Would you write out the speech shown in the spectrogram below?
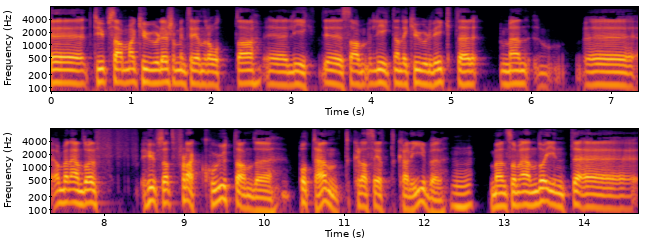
eh, typ samma kulor som en 308, eh, lik, eh, sam, liknande kulvikter, men, eh, ja, men ändå en hyfsat flackskjutande, potent klass 1-kaliber. Mm. Men som ändå inte är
